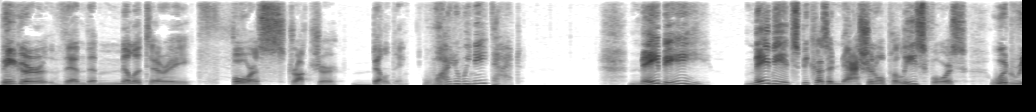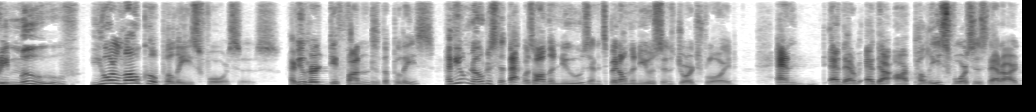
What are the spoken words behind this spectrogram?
bigger than the military force structure building. Why do we need that? Maybe, maybe it's because a national police force would remove your local police forces. Have you heard defund the police? Have you noticed that that was on the news and it's been on the news since George Floyd? And and there and there are police forces that are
